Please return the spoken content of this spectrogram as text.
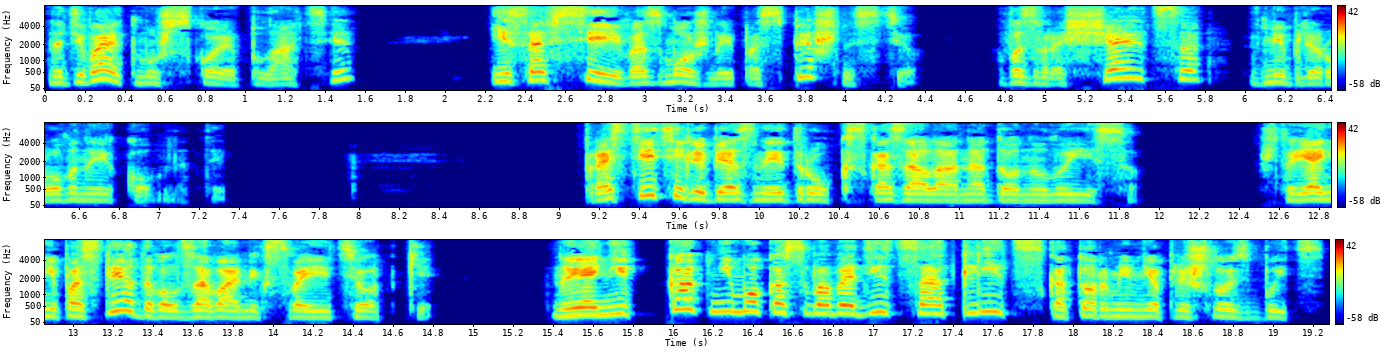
надевает мужское платье и со всей возможной поспешностью возвращается в меблированные комнаты. «Простите, любезный друг», — сказала она Дону Луису, — «что я не последовал за вами к своей тетке, но я никак не мог освободиться от лиц, с которыми мне пришлось быть.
